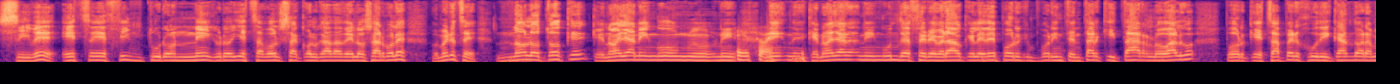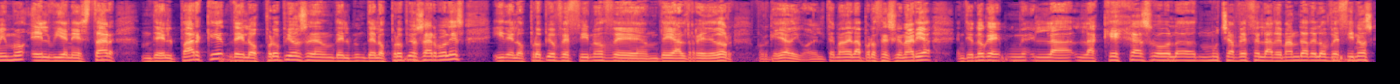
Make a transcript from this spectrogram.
si ve este cinturón negro y esta bolsa colgada de los árboles, pues mire usted, no lo toque, que no haya ningún que no haya ningún descerebrado que le dé por, por intentar quitarlo o algo, porque está perjudicando ahora mismo el bienestar del parque, de los propios eh, de, los propios árboles y de los propios vecinos de, alrededor. Porque ya digo, el tema de la procesionaria, entiendo que mm, las quejas o muchas veces la demanda de los vecinos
